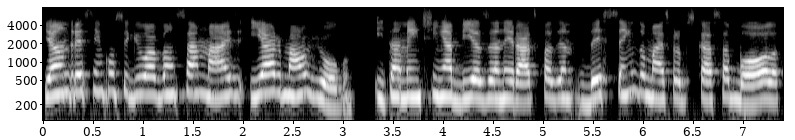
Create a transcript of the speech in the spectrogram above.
E a Andressinha conseguiu avançar mais e armar o jogo. E também tinha a Bia Zanerato fazendo, descendo mais para buscar essa bola,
